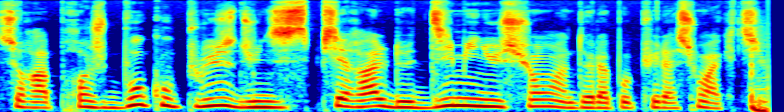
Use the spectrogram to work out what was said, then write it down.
se rapprochent beaucoup plus d'une spirale de diminution de la population active.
